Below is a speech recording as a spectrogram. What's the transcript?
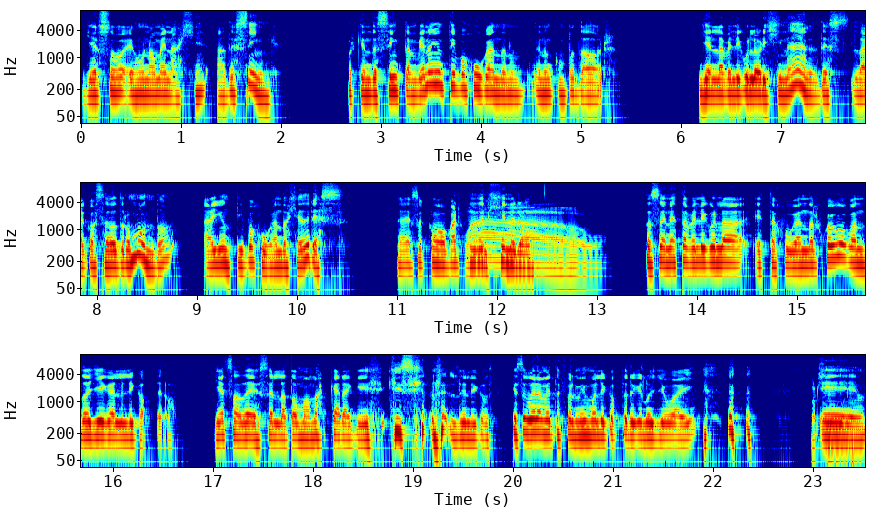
Y eso es un homenaje a The Thing. Porque en The Thing también hay un tipo jugando en un, en un computador. Y en la película original de La Cosa de Otro Mundo hay un tipo jugando ajedrez. O sea, eso es como parte del género. Entonces en esta película está jugando el juego cuando llega el helicóptero. Y esa debe ser la toma más cara que, que hicieron el helicóptero. Que seguramente fue el mismo helicóptero que lo llevó ahí. Por. Eh,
